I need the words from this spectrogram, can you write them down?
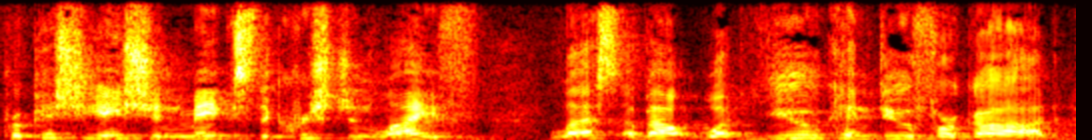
Propitiation makes the Christian life less about what you can do for God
